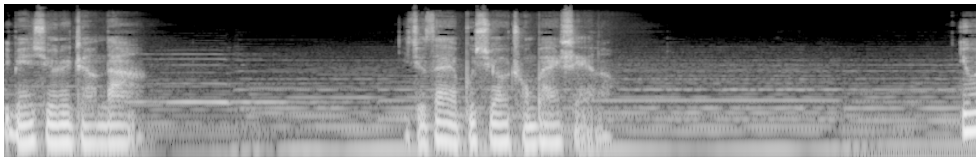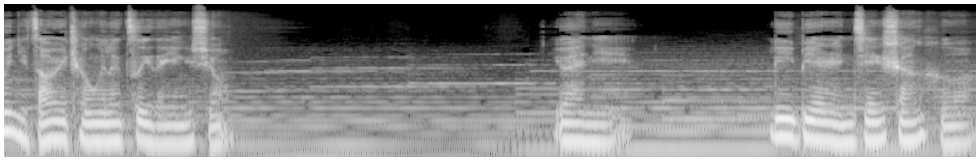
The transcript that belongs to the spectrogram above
一边学着长大，你就再也不需要崇拜谁了。因为你早已成为了自己的英雄。愿你历遍人间山河，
